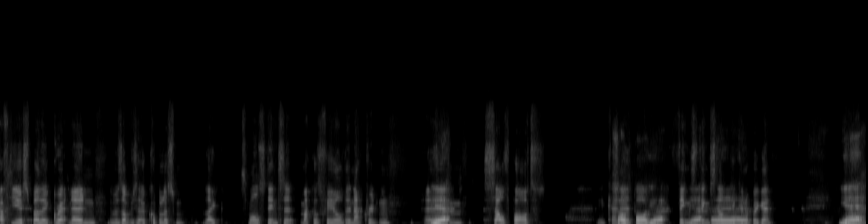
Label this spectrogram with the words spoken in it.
after your spell at Gretna, and there was obviously a couple of sm- like small stints at Macclesfield and Accrington. Um, yeah. Southport. Southport, yeah. Things yeah. things start uh, picking up again. Yeah,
